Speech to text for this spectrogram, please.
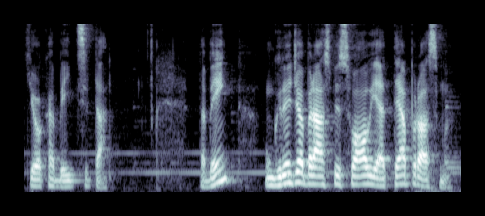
que eu acabei de citar. Tá bem? Um grande abraço, pessoal, e até a próxima!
